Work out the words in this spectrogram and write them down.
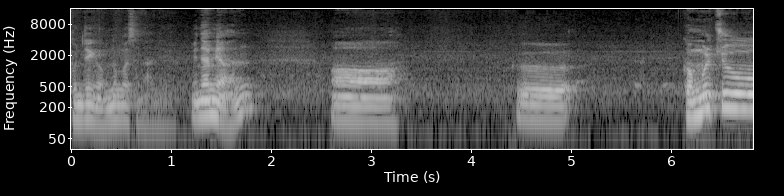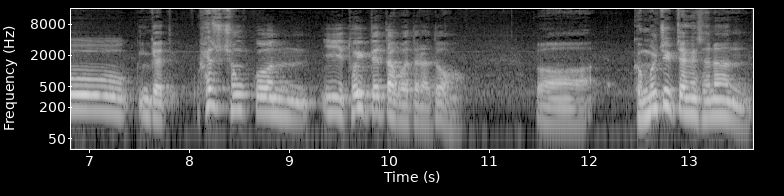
분쟁이 없는 것은 아니에요. 왜냐하면 어, 그 건물주 그러니까 회수 청구권이 도입됐다고 하더라도 어, 건물주 입장에서는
